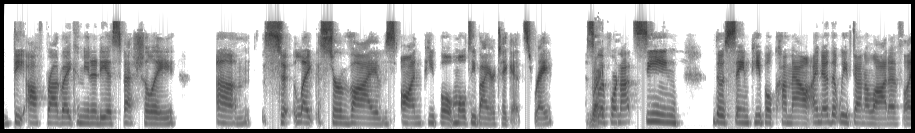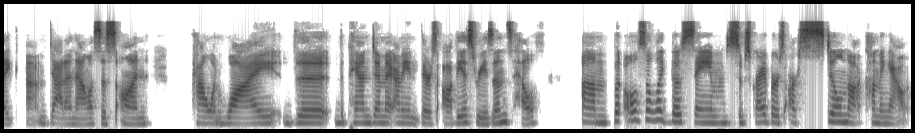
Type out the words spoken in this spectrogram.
the off Broadway community, especially, um, su- like survives on people multi buyer tickets, right? So right. if we're not seeing those same people come out, I know that we've done a lot of like um, data analysis on how and why the the pandemic. I mean, there's obvious reasons, health, um, but also like those same subscribers are still not coming out.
